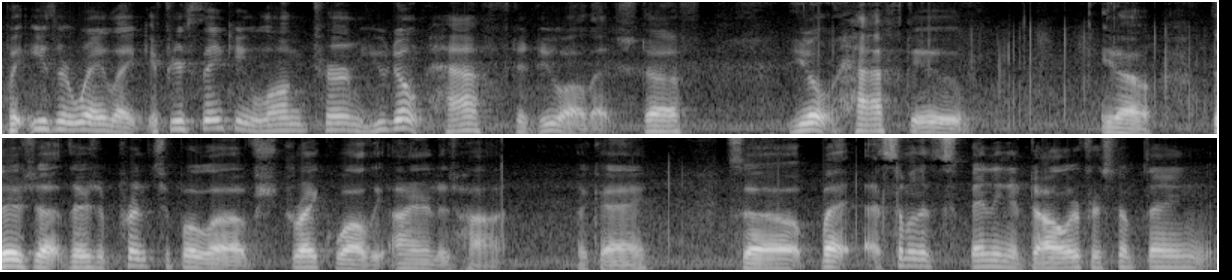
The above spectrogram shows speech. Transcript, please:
But either way, like if you're thinking long term, you don't have to do all that stuff. You don't have to, you know. There's a there's a principle of strike while the iron is hot. Okay, so but uh, someone that's spending a dollar for something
